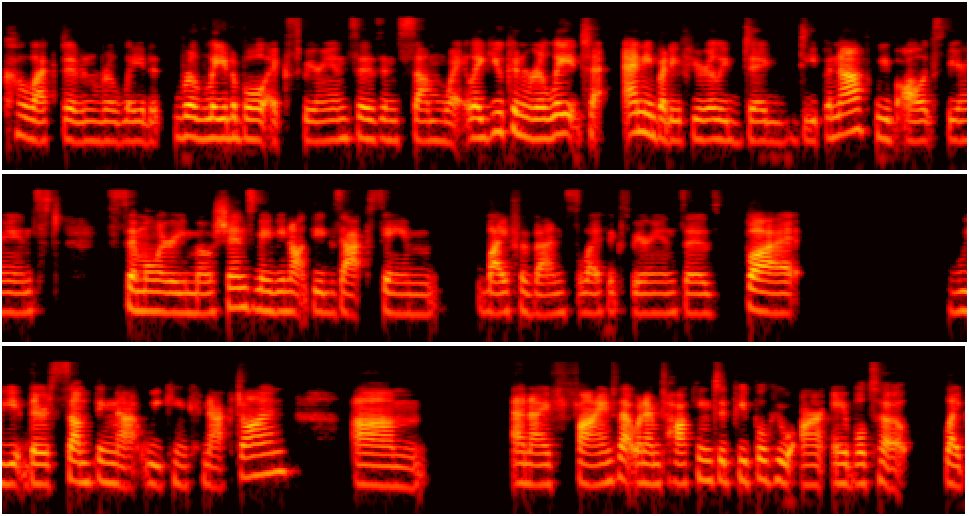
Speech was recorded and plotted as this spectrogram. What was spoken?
collective and related relatable experiences in some way. Like you can relate to anybody if you really dig deep enough. We've all experienced similar emotions maybe not the exact same life events life experiences but we there's something that we can connect on. Um and i find that when i'm talking to people who aren't able to like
